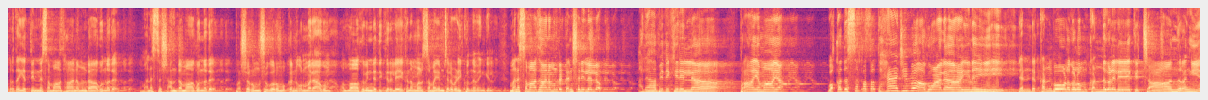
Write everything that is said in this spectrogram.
ഹൃദയത്തിന് സമാധാനമുണ്ടാകുന്നത് മനസ്സ് ശാന്തമാകുന്നത് പ്രഷറും ഷുഗറും ഒക്കെ നോർമലാകും. അള്ളാഹുവിന്റെ ദിക്കറിലേക്ക് നമ്മൾ സമയം ചെലവഴിക്കുന്നുവെങ്കിൽ മനസ്സമാധാനമുണ്ട് ടെൻഷനില്ലല്ലോ. അലാബിദിക്കിരില്ല പ്രായമായ രണ്ട് കൺപോളകളും കണ്ണുകളിലേക്ക് ചാന്നിറങ്ങിയ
